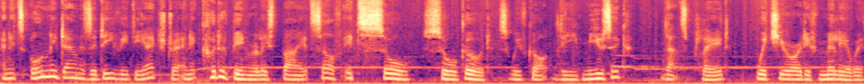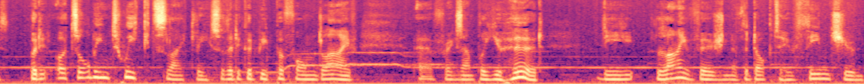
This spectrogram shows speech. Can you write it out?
and it's only down as a DVD extra, and it could have been released by itself. It's so, so good. So we've got the music that's played, which you're already familiar with, but it, it's all been tweaked slightly so that it could be performed live. Uh, for example, you heard the live version of the Doctor Who theme tune.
